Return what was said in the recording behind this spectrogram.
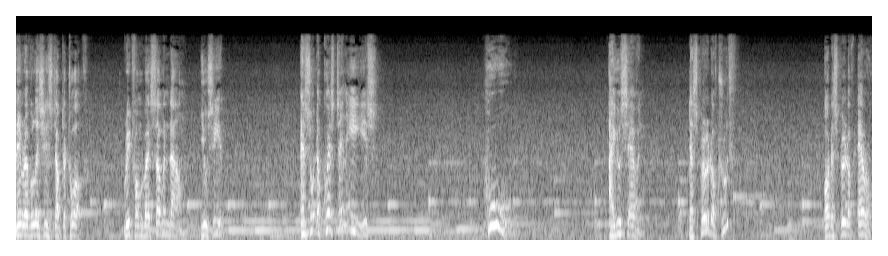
In Revelations chapter 12, read from verse 7 down, you see it. And so the question is, who are you serving? The spirit of truth or the spirit of error?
